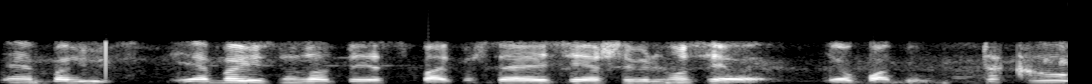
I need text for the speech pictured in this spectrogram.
Я боюсь. Я боюсь назад переспать, потому что если я шевельнусь, я, я упаду. Так э,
